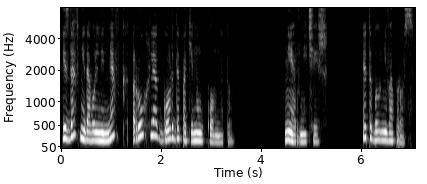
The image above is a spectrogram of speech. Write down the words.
Издав недовольный мявк, Рухля гордо покинул комнату. «Нервничаешь». Это был не вопрос.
